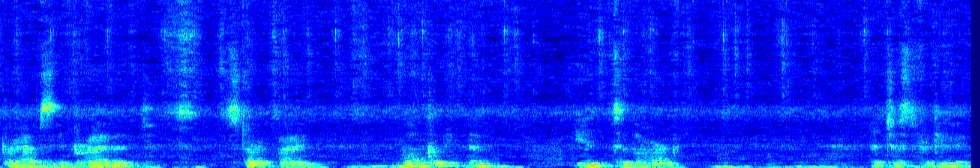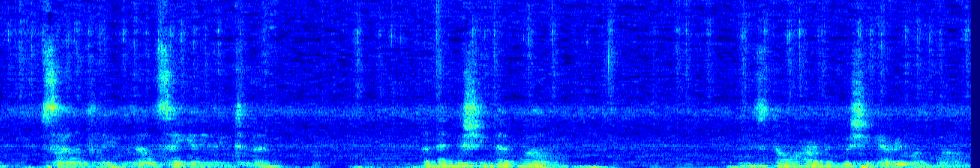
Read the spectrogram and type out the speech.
perhaps in private, start by welcoming them into the heart and just forgiving silently without saying anything to them. And then wishing them well. There's no harm in wishing everyone well.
